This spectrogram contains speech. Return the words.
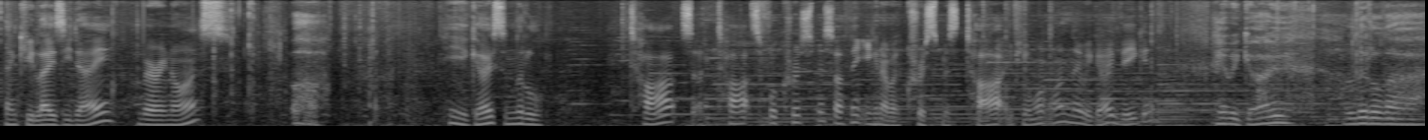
Thank you, Lazy Day. Very nice. Oh, here you go, some little tarts, uh, tarts for Christmas. I think you can have a Christmas tart if you want one. There we go, vegan. Here we go, a little uh,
